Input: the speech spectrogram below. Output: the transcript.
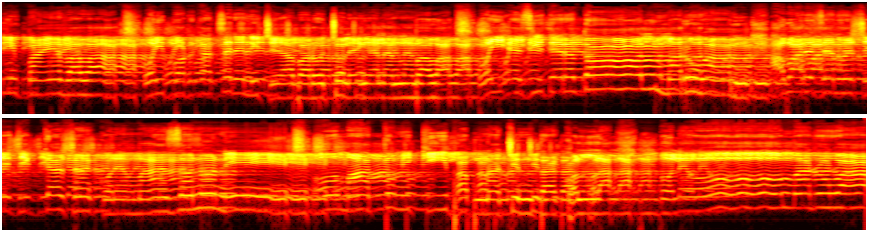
গুটি পায়ে বাবা, ওই বটগাছের নিচে আবারও চলে গেলেন বাবা। ওই এজিদের দল মারুয়ান, আবার যেন সে জিজ্ঞাসা করে, মা জননী, ও মা, তুমি কি ভাবনা, চিন্তা করলা? বলে, ও মারুয়ান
